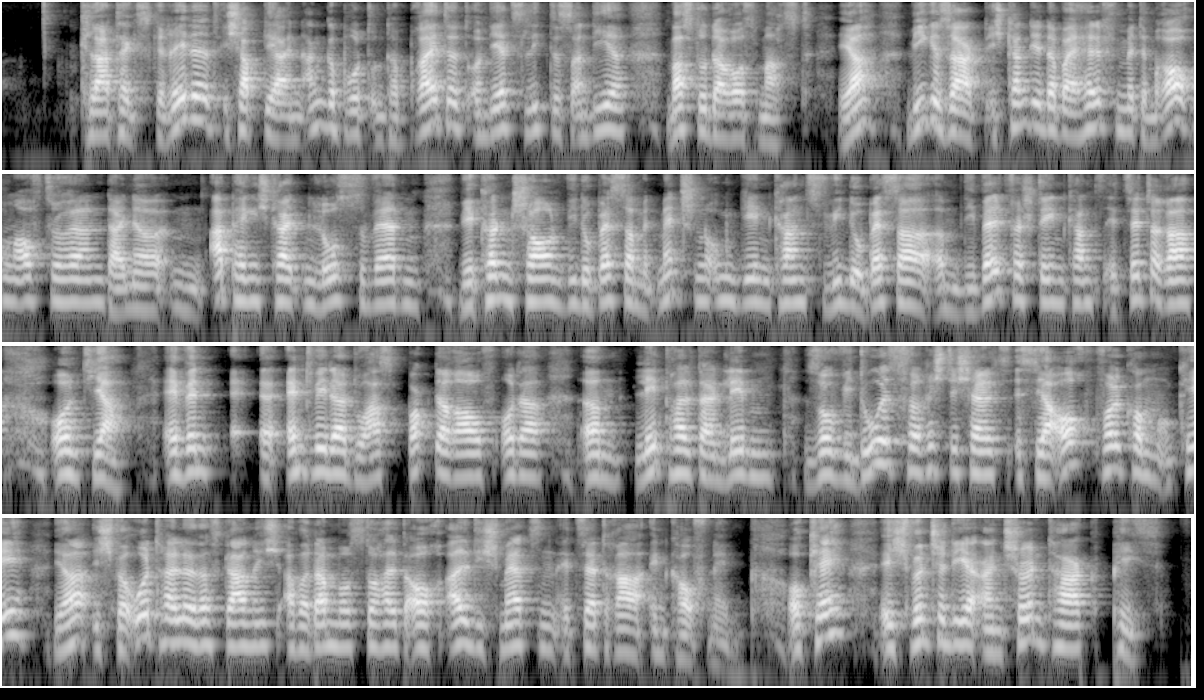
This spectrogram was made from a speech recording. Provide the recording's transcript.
Klartext geredet, ich habe dir ein Angebot unterbreitet und jetzt liegt es an dir, was du daraus machst. Ja, wie gesagt, ich kann dir dabei helfen, mit dem Rauchen aufzuhören, deine ähm, Abhängigkeiten loszuwerden. Wir können schauen, wie du besser mit Menschen umgehen kannst, wie du besser ähm, die Welt verstehen kannst, etc. Und ja, entweder du hast Bock darauf oder ähm, leb halt dein Leben so, wie du es für richtig hältst, ist ja auch vollkommen okay. Ja, ich verurteile das gar nicht, aber dann musst du halt auch all die Schmerzen etc. in Kauf nehmen. Okay, ich wünsche dir einen schönen Tag. Peace.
